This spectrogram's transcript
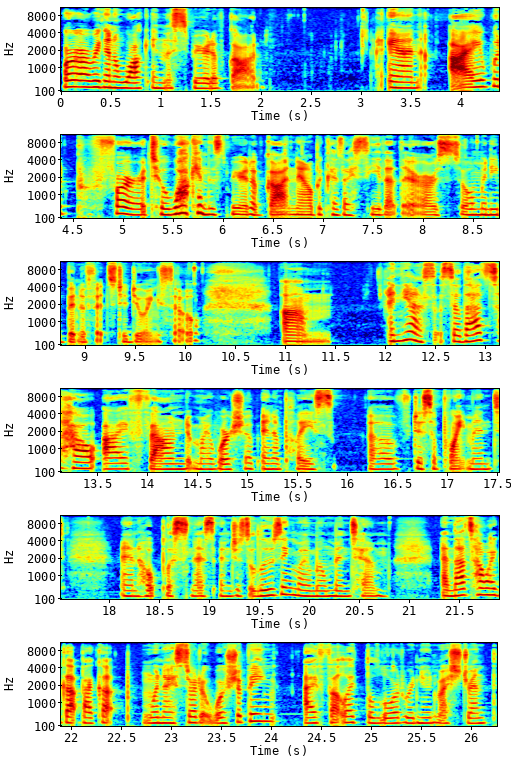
or are we going to walk in the spirit of god. And I would prefer to walk in the Spirit of God now because I see that there are so many benefits to doing so. Um, and yes, so that's how I found my worship in a place of disappointment and hopelessness and just losing my momentum. And that's how I got back up. When I started worshiping, I felt like the Lord renewed my strength.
